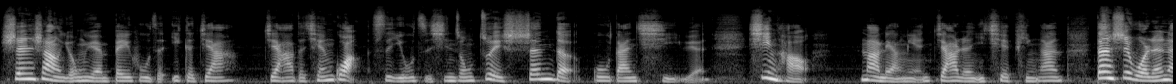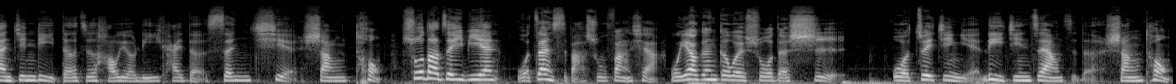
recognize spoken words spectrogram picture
身上永远背负着一个家。家的牵挂是游子心中最深的孤单起源。幸好。那两年，家人一切平安，但是我仍然经历得知好友离开的深切伤痛。说到这一边，我暂时把书放下。我要跟各位说的是，我最近也历经这样子的伤痛。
